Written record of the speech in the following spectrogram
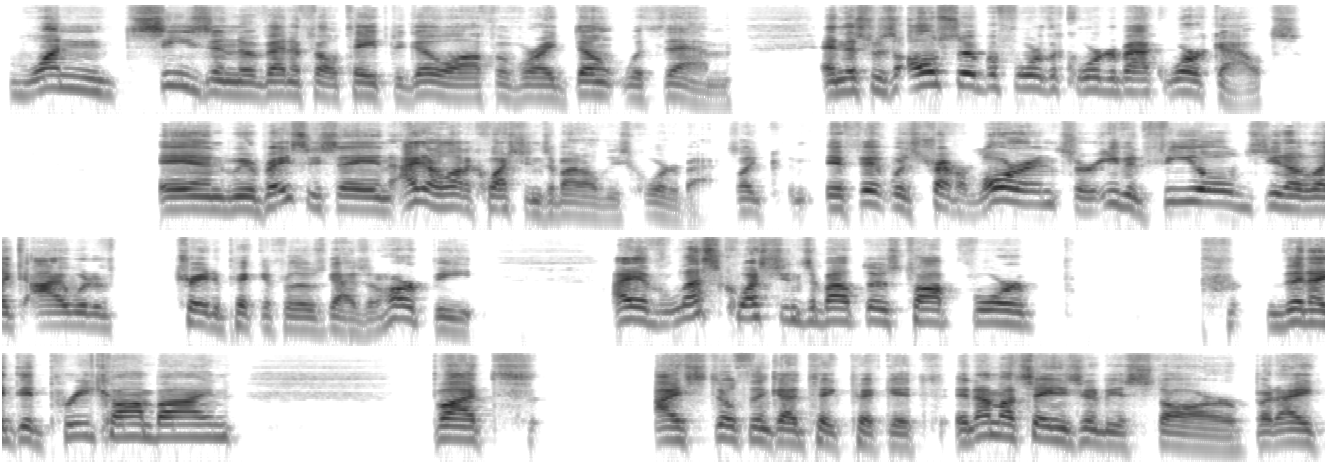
one season of NFL tape to go off of where I don't with them. And this was also before the quarterback workouts. And we were basically saying, I got a lot of questions about all these quarterbacks. Like, if it was Trevor Lawrence or even Fields, you know, like I would have traded Pickett for those guys in heartbeat. I have less questions about those top four than I did pre combine, but I still think I'd take Pickett. And I'm not saying he's going to be a star, but I,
